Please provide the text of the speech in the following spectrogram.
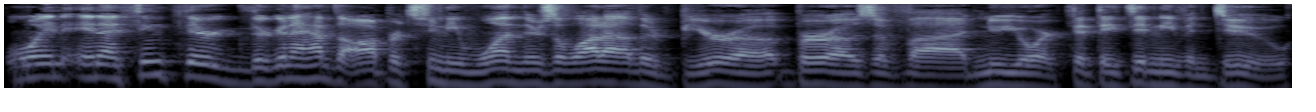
Well, and, and, I think they're they're going to have the opportunity. One, there's a lot of other bureau, boroughs of uh, New York that they didn't even do.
